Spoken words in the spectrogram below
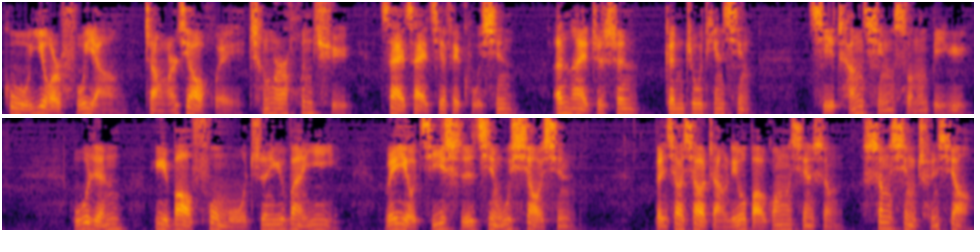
故幼儿抚养，长而教诲，成而婚娶，在在皆费苦心，恩爱之深根诸天性，其常情所能比喻？无人欲报父母之恩于万一，唯有及时尽无孝心。本校校长刘宝光先生生性纯孝，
